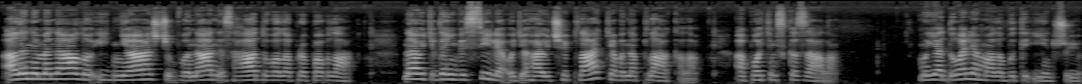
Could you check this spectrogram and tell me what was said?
Але не минало і дня, щоб вона не згадувала про Павла. Навіть в день весілля, одягаючи плаття, вона плакала, а потім сказала: Моя доля мала бути іншою.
